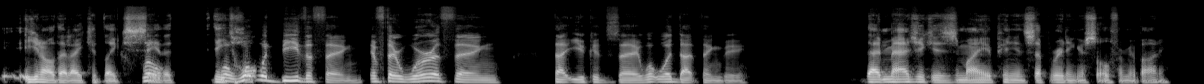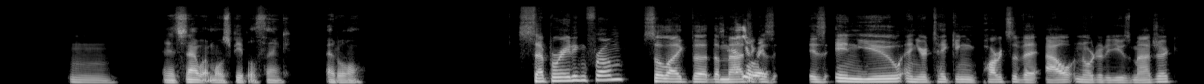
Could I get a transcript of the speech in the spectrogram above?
you know that I could like say Well- that they well, told what would be the thing? If there were a thing that you could say, what would that thing be? that magic is, in my opinion, separating your soul from your body. Mm, And it's not what most people think at all. separating from? So like the the magic Anyway. is is in you and you're taking parts of it out in order to use magic?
